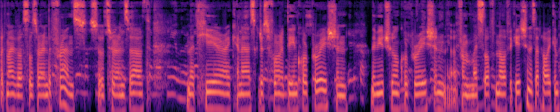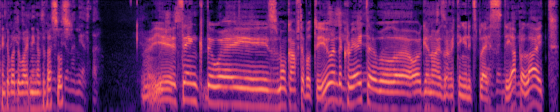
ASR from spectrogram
but my vessels are in the friends. So it turns out that here I can ask just for the incorporation, the mutual incorporation from my self nullification. Is that how I can think about the widening of the vessels? You think the way is more comfortable to you, and the Creator will uh, organize everything in its place. The upper light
